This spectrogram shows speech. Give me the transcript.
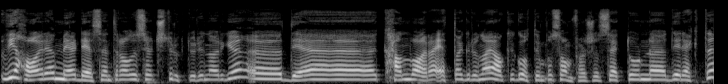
Vi har en mer desentralisert struktur i Norge. Eh, det kan være et av grunnene. Jeg har ikke gått inn på samferdselssektoren eh, direkte.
